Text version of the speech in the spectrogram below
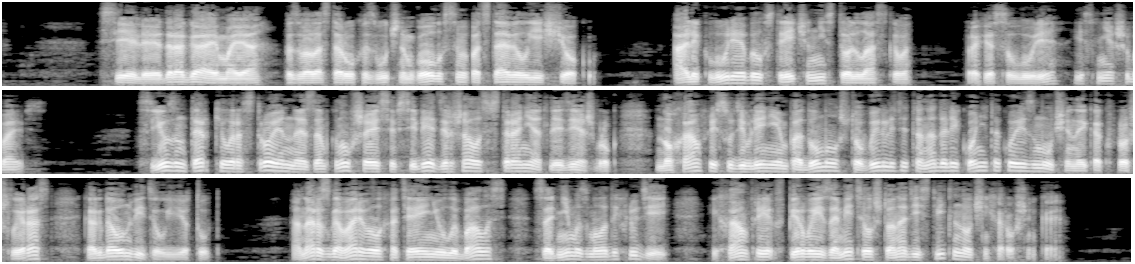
«Селия, дорогая моя!» — позвала старуха звучным голосом и подставила ей щеку. Алик Лурия был встречен не столь ласково. Профессор Лурия, если не ошибаюсь. Сьюзен Теркел, расстроенная, замкнувшаяся в себе, держалась в стороне от леди Эшбрук, но Хамфри с удивлением подумал, что выглядит она далеко не такой измученной, как в прошлый раз, когда он видел ее тут. Она разговаривала, хотя и не улыбалась, с одним из молодых людей, и Хамфри впервые заметил, что она действительно очень хорошенькая.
